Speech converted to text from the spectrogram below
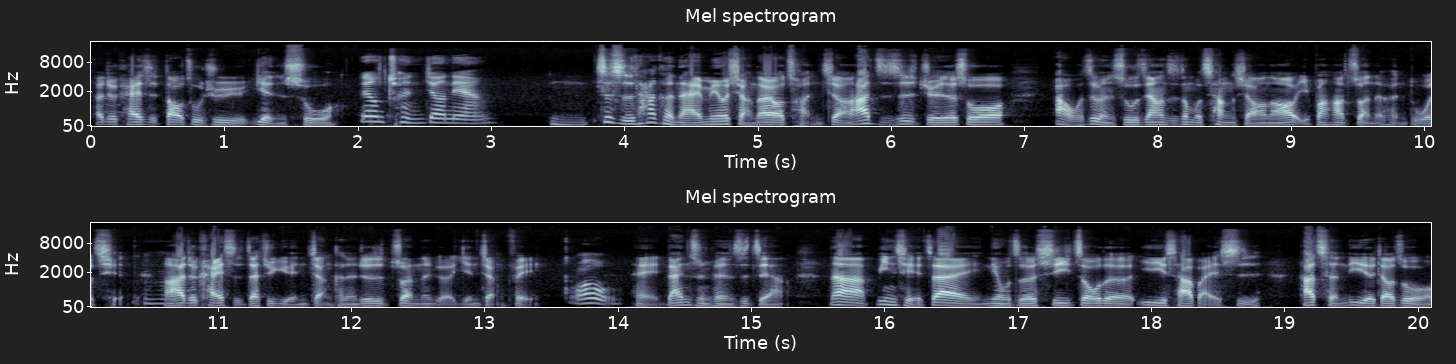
他就开始到处去演说。像传教那样，嗯，这时他可能还没有想到要传教，他只是觉得说啊，我这本书这样子这么畅销，然后也帮他赚了很多钱，嗯然后他就开始再去演讲，可能就是赚那个演讲费，哦，嘿，单纯可能是这样。那并且在纽泽西州的伊丽莎白市，他成立了叫做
